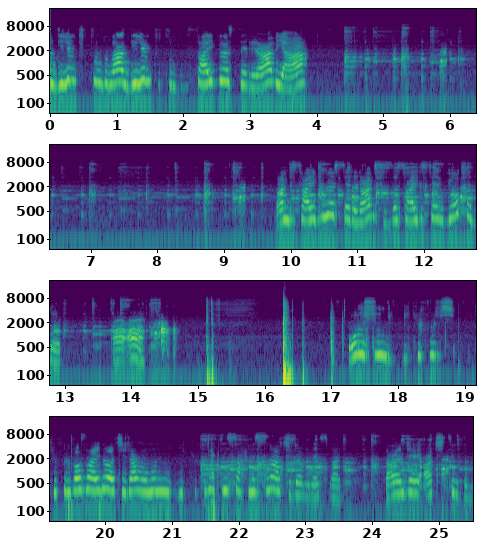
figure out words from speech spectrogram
Lan, dilim tutuldu lan dilim tutuldu. Saygı gösterin abi ya. Lan bir saygı gösterin abi. Sizde saygı sevgi yok mudur? Aa. Oğlum şimdi bir küfür küfürbaz ayrı açacağım. Onun küfür ettiği sahnesini açacağım resmen. Daha önce açtırdım.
